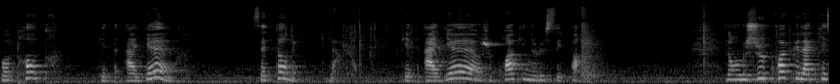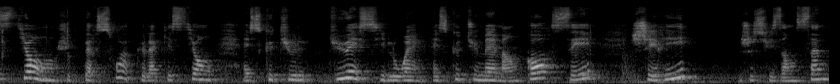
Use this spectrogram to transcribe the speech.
votre autre, qui est ailleurs, cet homme-là, qui est ailleurs, je crois qu'il ne le sait pas. Donc, je crois que la question, je perçois que la question, est-ce que tu, tu es si loin, est-ce que tu m'aimes encore, c'est, chérie, je suis enceinte,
